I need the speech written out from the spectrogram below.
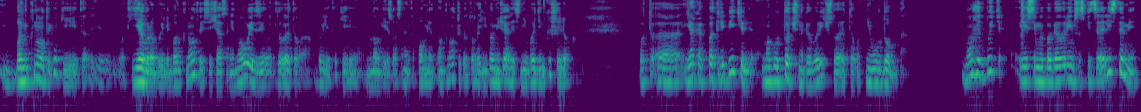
банкноты какие-то, вот евро были банкноты, сейчас они новые сделали, до этого были такие, многие из вас, наверное, помнят банкноты, которые не помещались ни в один кошелек. Вот э, я как потребитель могу точно говорить, что это вот неудобно. Может быть, если мы поговорим со специалистами,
